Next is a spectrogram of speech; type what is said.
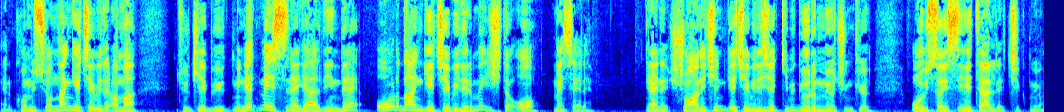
yani komisyondan geçebilir ama Türkiye Büyük Millet Meclisi'ne geldiğinde oradan geçebilir mi? İşte o mesele. Yani şu an için geçebilecek gibi görünmüyor çünkü. Oy sayısı yeterli çıkmıyor.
